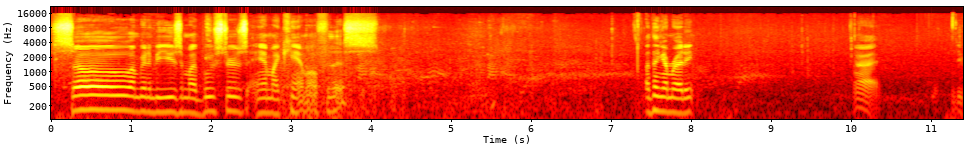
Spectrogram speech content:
So, I'm going to be using my boosters and my camo for this. I think I'm ready. Alright. Doop,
